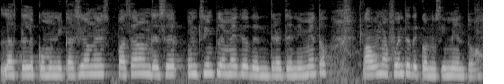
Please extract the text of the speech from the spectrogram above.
las telecomunicaciones pasaron de ser un simple medio de entretenimiento a una fuente de conocimiento.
